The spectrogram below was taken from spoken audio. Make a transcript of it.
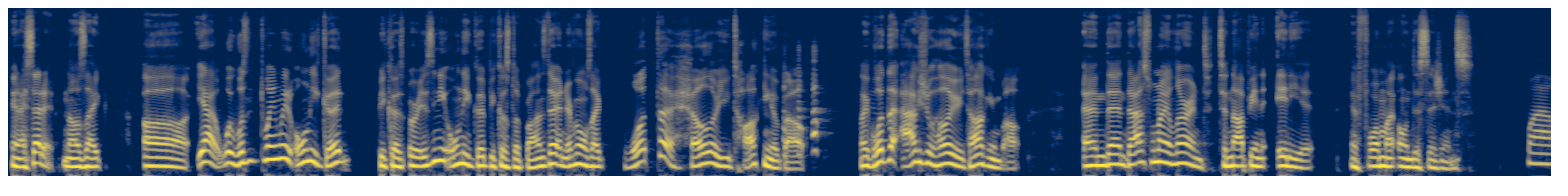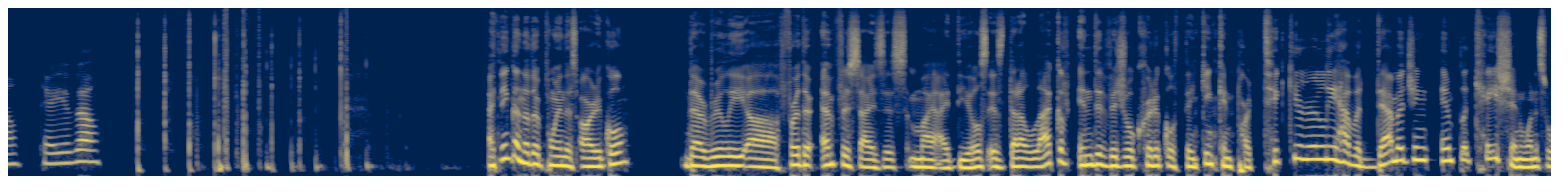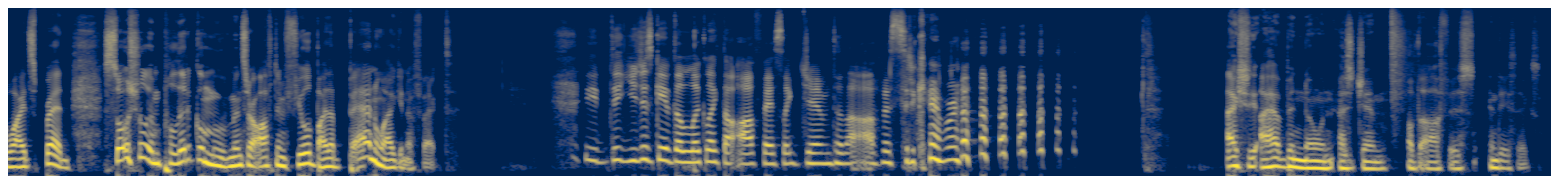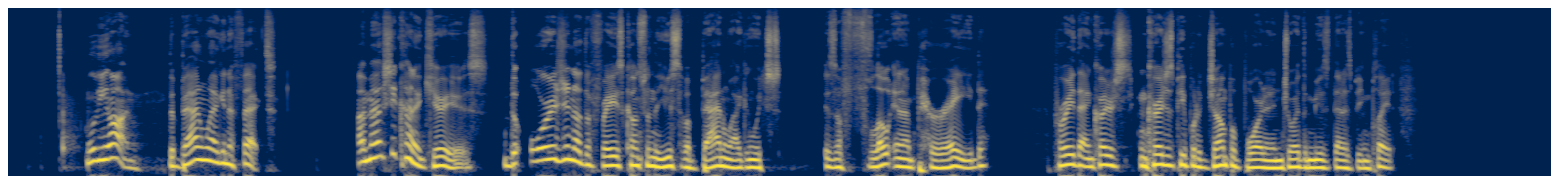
And I said it. And I was like, uh, yeah, wait, wasn't Dwyane Wade only good because, or isn't he only good because LeBron's there? And everyone was like, what the hell are you talking about? like, what the actual hell are you talking about? And then that's when I learned to not be an idiot and form my own decisions. Wow. There you go. I think another point in this article that really uh, further emphasizes my ideals is that a lack of individual critical thinking can particularly have a damaging implication when it's widespread. Social and political movements are often fueled by the bandwagon effect. You, you just gave the look like the office, like Jim to the office to the camera. Actually, I have been known as Jim of the office in day six. Moving on, the bandwagon effect. I'm actually kind of curious. The origin of the phrase comes from the use of a bandwagon, which is a float in a parade, parade that encourages encourages people to jump aboard and enjoy the music that is being played.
